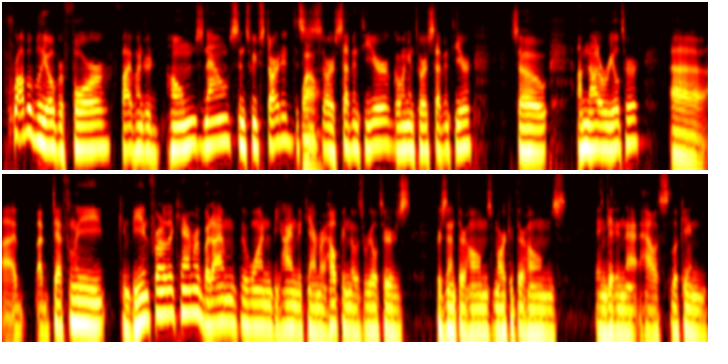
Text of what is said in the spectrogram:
probably over four, five hundred homes now since we've started. This Wow. is our seventh year, going into our seventh year. So I'm not a realtor. Uh, I, I definitely can be in front of the camera, but I'm the one behind the camera helping those realtors present their homes, market their homes, and getting that house looking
